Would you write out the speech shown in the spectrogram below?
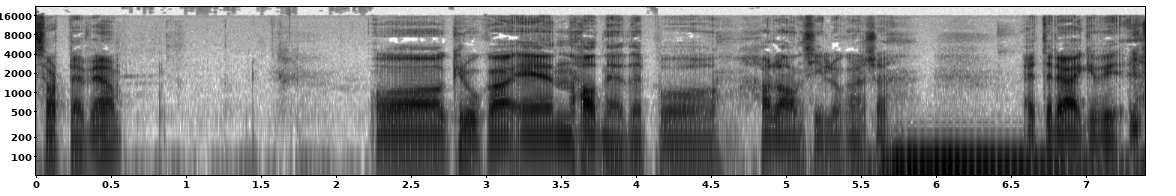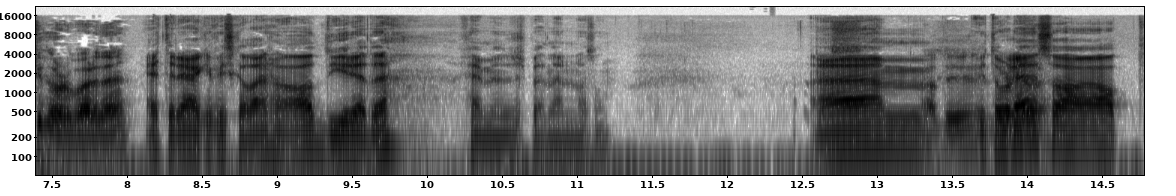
Svartevja. Og kroka en havnede på halvannen kilo, kanskje. Etter jeg ikke, Ikke dårlig, bare det. etter jeg ikke fiska der, så ja, dyr gjedde. 500 spenn eller noe sånt. Ehm, Ja, du- utover det, det så har jeg hatt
